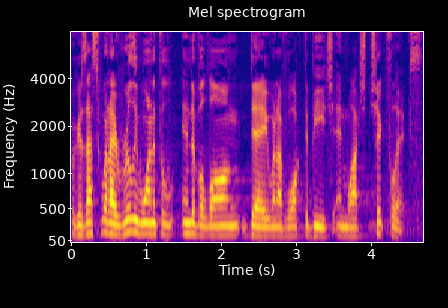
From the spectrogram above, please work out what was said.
because that's what I really want at the end of a long day when I've walked the beach and watched chick flicks.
